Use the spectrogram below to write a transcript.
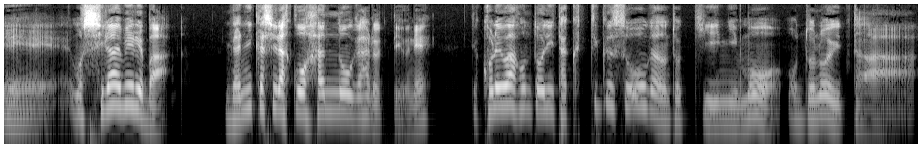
えー、もう調べれば何かしらこう反応があるっていうね。これは本当にタクティクスオーガの時にも驚いた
